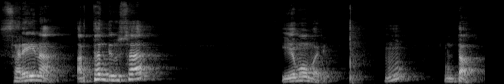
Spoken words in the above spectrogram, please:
సరైన అర్థం తెలుసా? ఏమో మరి. ఉం? ఉంటా.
